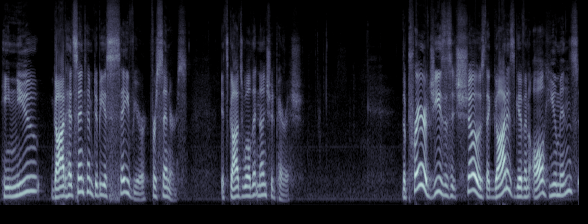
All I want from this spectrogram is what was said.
he knew God had sent him to be a savior for sinners. It's God's will that none should perish. The prayer of Jesus, it shows that God has given all humans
